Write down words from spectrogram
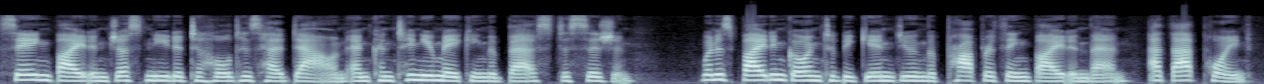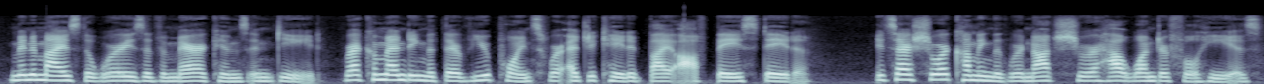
saying Biden just needed to hold his head down and continue making the best decision. When is Biden going to begin doing the proper thing? Biden then, at that point, minimized the worries of Americans indeed, recommending that their viewpoints were educated by off base data. It's our shortcoming that we're not sure how wonderful he is.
